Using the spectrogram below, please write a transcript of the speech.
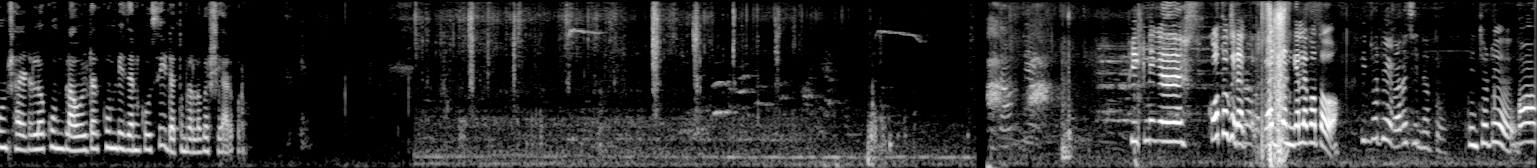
কোন শাড়িটা লগে কোন ব্লাউজটার কোন ডিজাইন করছি, এটা তোমরা লগে শেয়ার করো। পিকনিকে কত করে গার্জেন গেলে কত? তিনশো টাকা না তো। তিনশো টাকা হ্যাঁ।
